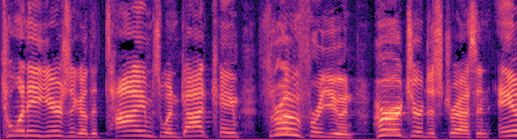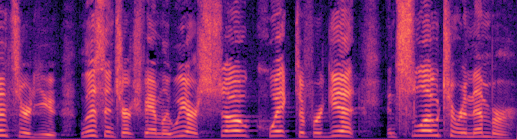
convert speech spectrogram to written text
20 years ago, the times when God came through for you and heard your distress and answered you. Listen, church family, we are so quick to forget and slow to remember.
